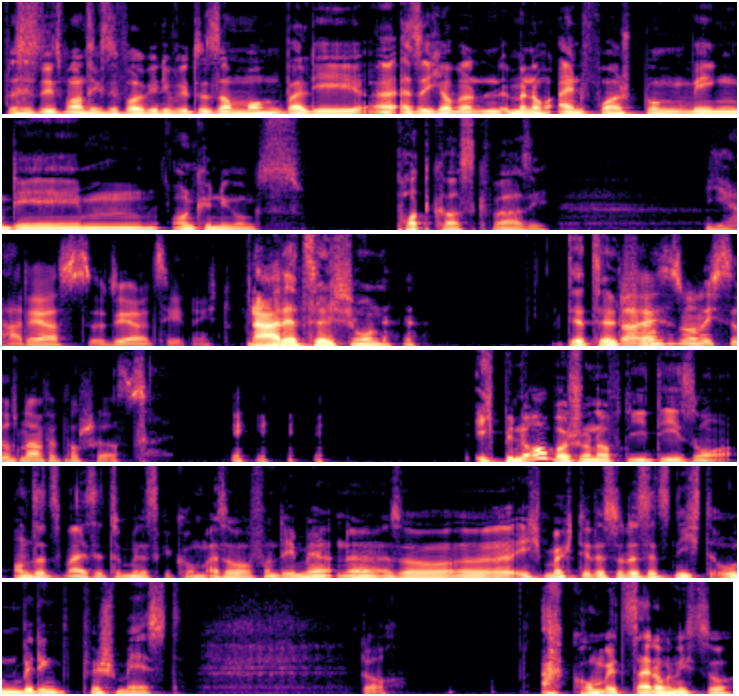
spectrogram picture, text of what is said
Das ist die 20. Folge, die wir zusammen machen, weil die, äh, also ich habe immer noch einen Vorsprung wegen dem Ankündigungspodcast quasi. Ja, der, ist, der zählt nicht. Ah, der zählt schon. Der zählt Da schon. ist es noch nicht so Name für Podcast. Ich bin aber schon auf die Idee so ansatzweise zumindest gekommen. Also von dem her, ne? Also äh, ich möchte, dass du das jetzt nicht unbedingt verschmähst. Doch. Ach komm, jetzt sei doch nicht so.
